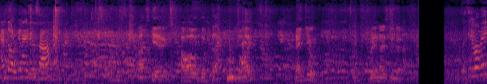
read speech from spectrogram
And the organisers আর আজকের খাওয়া উদ্যোগটা সবাই thank you very nice dinner এভাবেই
